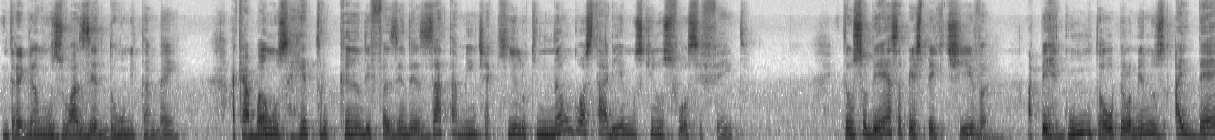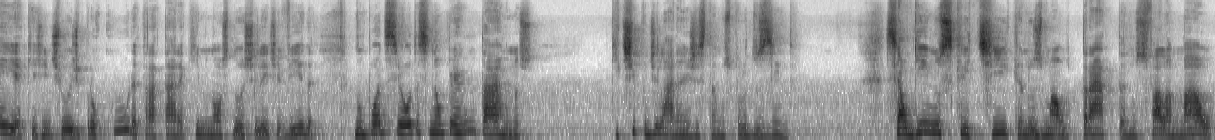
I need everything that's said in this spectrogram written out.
entregamos o azedume também. Acabamos retrucando e fazendo exatamente aquilo que não gostaríamos que nos fosse feito. Então, sob essa perspectiva, a pergunta, ou pelo menos a ideia que a gente hoje procura tratar aqui no nosso Doce de Leite Vida, não pode ser outra senão perguntarmos que tipo de laranja estamos produzindo. Se alguém nos critica, nos maltrata, nos fala mal,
